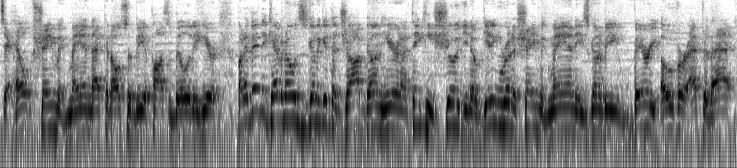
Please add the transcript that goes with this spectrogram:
to help Shane McMahon. That could also be a possibility here. But I think that Kevin Owens is going to get the job done here, and I think he should. You know, getting rid of Shane McMahon, he's going to be very over after that.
